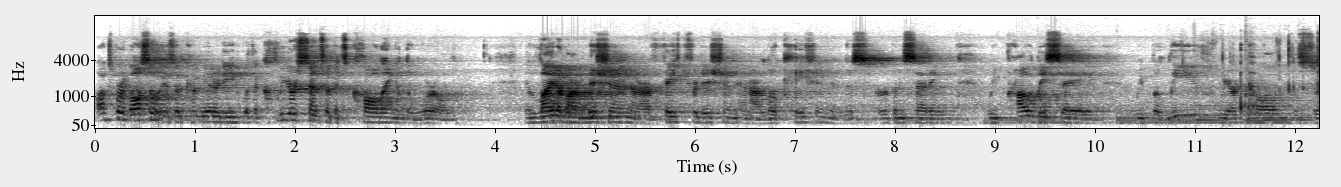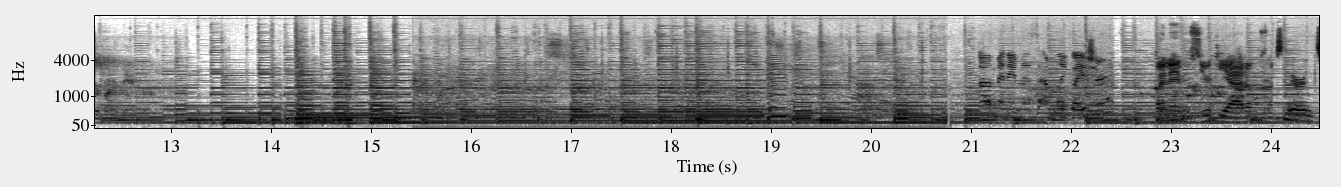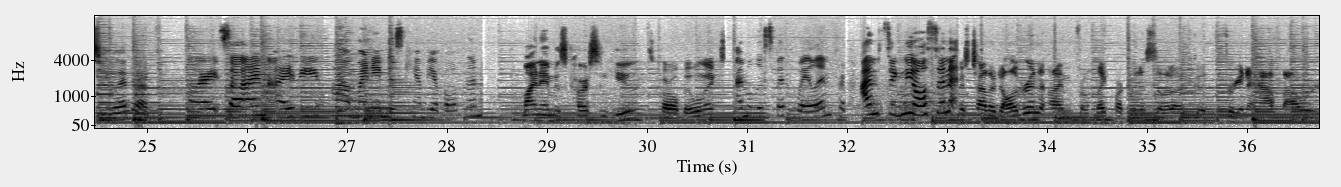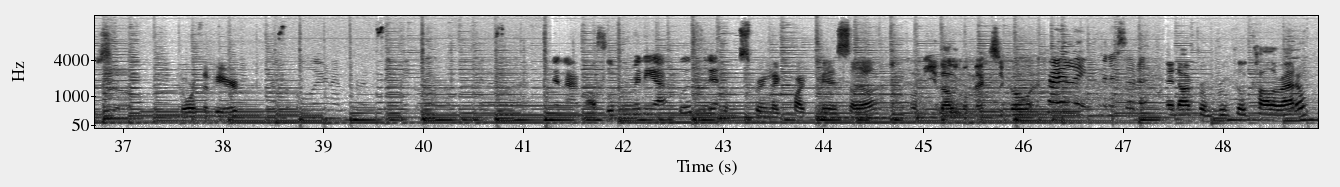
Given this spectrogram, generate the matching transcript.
Augsburg also is a community with a clear sense of its calling in the world. In light of our mission and our faith tradition and our location in this urban setting, we proudly say we believe we are called to serve our neighbor. Uh, my name is Emily Glazier. My name is Yuki Adams. I'm Aaron Thielander. All right, so I'm Ivy. Um, my name is Cambia Bolton. My name is Carson Hughes. It's Carl Bibelnix. I'm Elizabeth Whalen. From- I'm Signe Olson. I'm Tyler Dahlgren. I'm from Lake Park, Minnesota, a good three and a half hours uh, north of here. I'm from and I'm from Spring Lake Lake Park, Minnesota. And I'm also from Minneapolis and From Spring Lake Park, Minnesota. I'm from Hidalgo, Mexico. Prior Lake, Minnesota. And I'm from Broomfield, Colorado.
